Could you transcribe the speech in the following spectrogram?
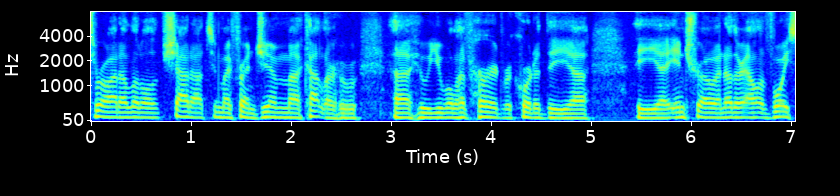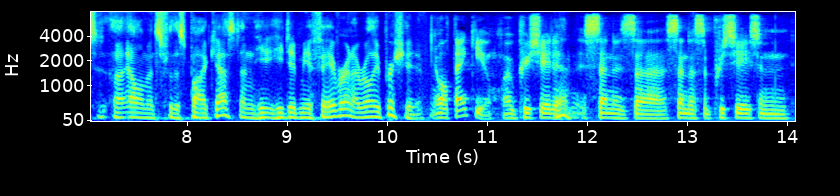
throw out a little shout out to my friend Jim uh, Cutler, who uh, who you will have heard recorded the uh, the uh, intro and other ele- voice uh, elements for this podcast, and he, he did me a favor, and I really appreciate it. Well, thank you. I appreciate it. Yeah. Send us uh, send us appreciation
